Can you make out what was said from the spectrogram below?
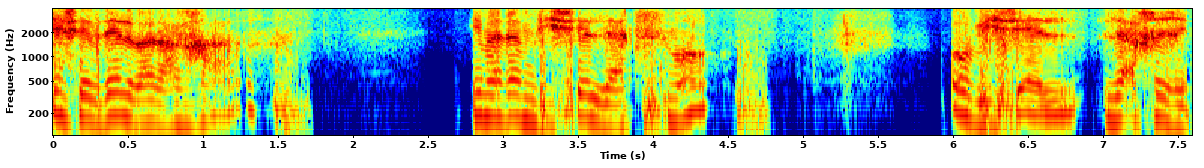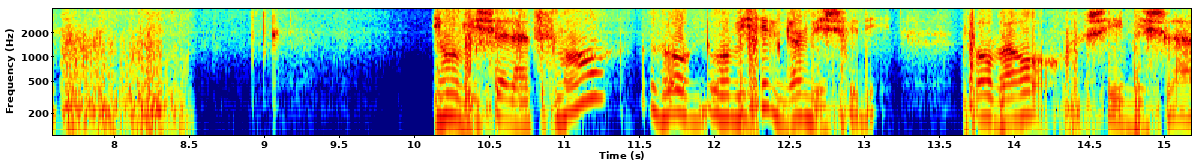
יש הבדל בהלכה אם אדם בישל לעצמו או בישל לאחרים. אם הוא בישל לעצמו, הוא בישל גם בשבילי. פה ברור שהיא בישלה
